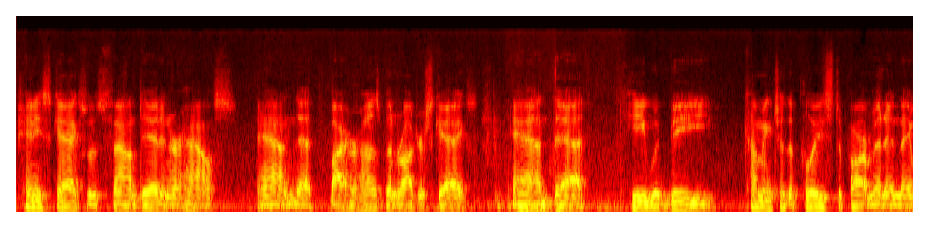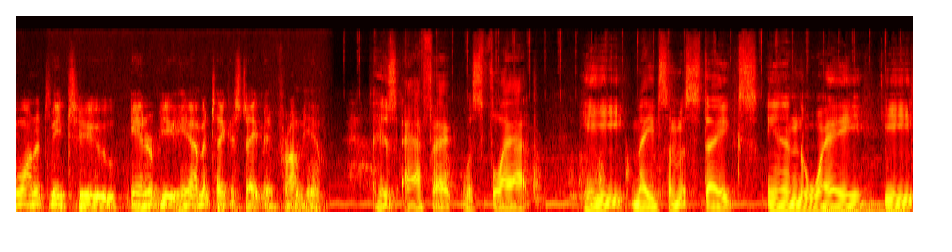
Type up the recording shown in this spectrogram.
Penny Scaggs was found dead in her house, and that by her husband Roger Scaggs, and that he would be coming to the police department, and they wanted me to interview him and take a statement from him. His affect was flat. He made some mistakes in the way he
